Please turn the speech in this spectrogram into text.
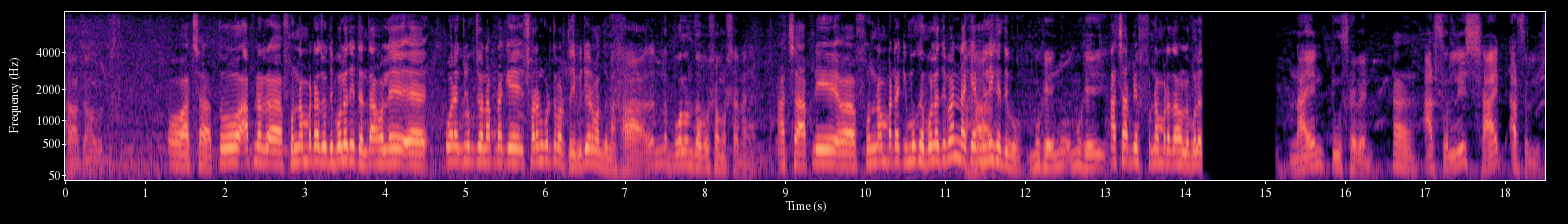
হ্যাঁ জামালপুর district। ও আচ্ছা। তো আপনার ফোন নাম্বারটা যদি বলে দিতেন তাহলে অনেক লোকজন আপনাকে স্মরণ করতে পারতো এই ভিডিওর মাধ্যমে। হ্যাঁ বলন যাব সমস্যা নাই। আচ্ছা আপনি ফোন নাম্বারটা কি মুখে বলে দিবেন নাকি আমি হ্যাঁ। লিখে দেবো? মুখে মু- মুখেই। আচ্ছা আপনি ফোন নাম্বারটা তাহলে বলে নাইন টু সেভেন। হ্যাঁ। আটচল্লিশ ষাট আটচল্লিশ।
